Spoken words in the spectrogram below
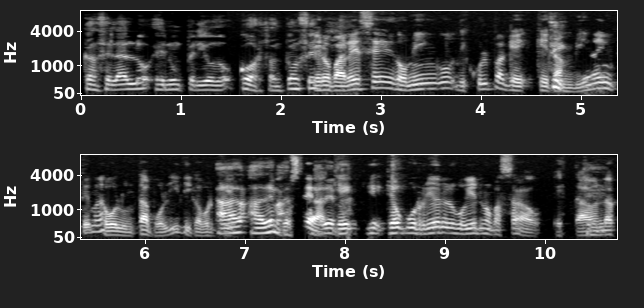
cancelarlo en un periodo corto. Entonces, Pero parece, Domingo, disculpa, que, también hay un tema de voluntad política, porque, además, o sea, ¿qué, ocurrió en el gobierno pasado? Estaba, en la,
